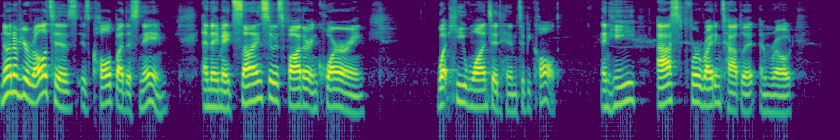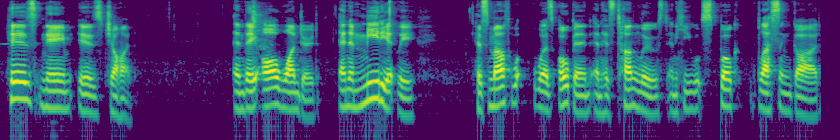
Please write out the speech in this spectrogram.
None of your relatives is called by this name. And they made signs to his father, inquiring what he wanted him to be called. And he asked for a writing tablet and wrote, His name is John and they all wondered. And immediately his mouth w- was opened and his tongue loosed, and he spoke, blessing God.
